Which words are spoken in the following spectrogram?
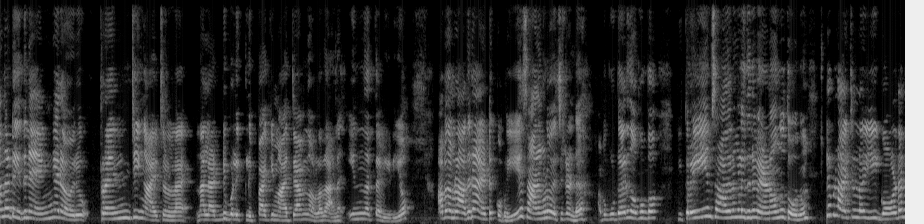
എന്നിട്ട് ഇതിനെ എങ്ങനെ ഒരു ട്രെൻഡിങ് ആയിട്ടുള്ള നല്ല അടിപൊളി ക്ലിപ്പാക്കി മാറ്റാം എന്നുള്ളതാണ് ഇന്നത്തെ വീഡിയോ അപ്പൊ നമ്മൾ അതിനായിട്ട് കുറേ സാധനങ്ങൾ വെച്ചിട്ടുണ്ട്. അപ്പൊ കൂട്ടുകാർ നോക്കുമ്പോൾ ഇത്രയും സാധനങ്ങൾ ഇതിന് വേണമെന്ന് തോന്നും. അവൈലബിൾ ആയിട്ടുള്ള ഈ ഗോൾഡൻ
